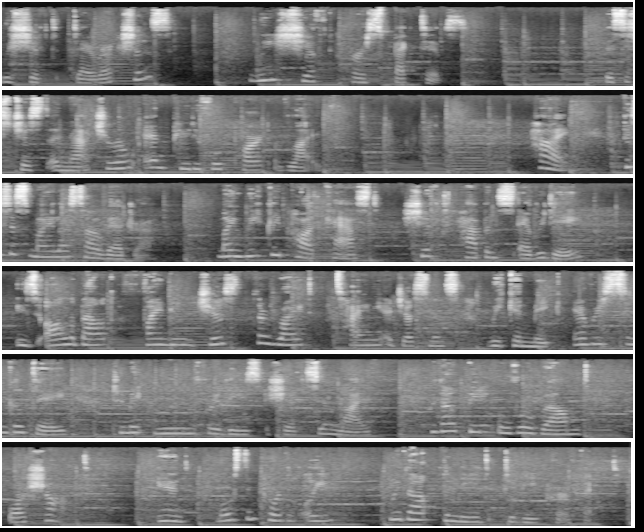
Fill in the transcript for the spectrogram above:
we shift directions, we shift perspectives. This is just a natural and beautiful part of life. Hi, this is Myla Saavedra. My weekly podcast, Shift Happens Every Day, is all about finding just the right tiny adjustments we can make every single day to make room for these shifts in life without being overwhelmed or shocked. And most importantly, without the need to be perfect.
